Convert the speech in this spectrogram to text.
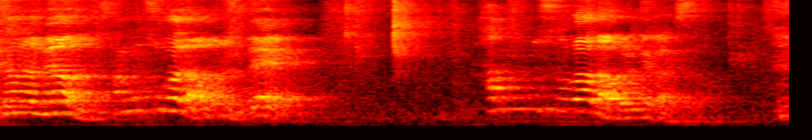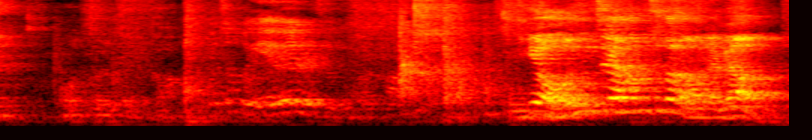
계산하면 상수가 나오는데 함수가 나올 때가 있어. 어떨 때일까? 왜 자꾸 예외를 주는 걸까? 이게 언제 함수가 나오냐면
